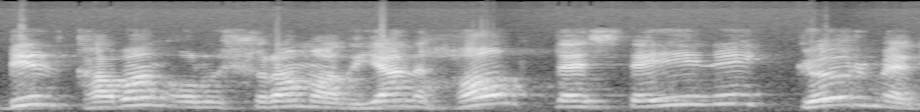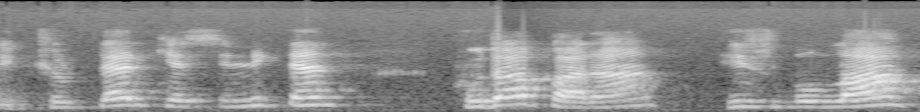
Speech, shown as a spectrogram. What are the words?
bir taban oluşturamadı. Yani halk desteğini görmedi. Kürtler kesinlikle Hudapar'a, Hizbullah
